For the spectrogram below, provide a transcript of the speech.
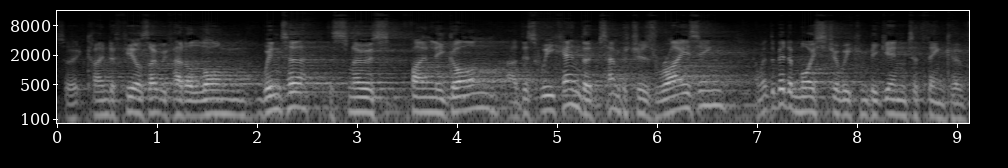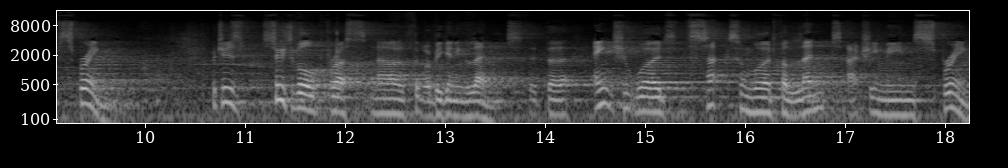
So it kind of feels like we've had a long winter. The snow's finally gone uh, this weekend, the temperature's rising, and with a bit of moisture, we can begin to think of spring, which is suitable for us now that we're beginning Lent. The ancient word, the Saxon word for Lent, actually means spring,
